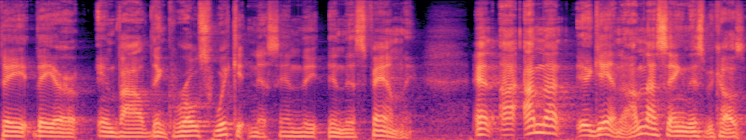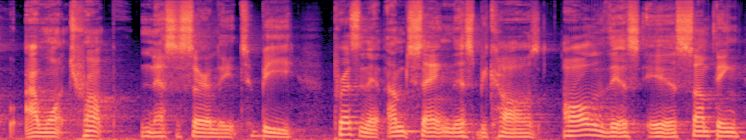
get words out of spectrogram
they they are involved in gross wickedness in the in this family. And I, I'm not again, I'm not saying this because I want Trump necessarily to be president. I'm saying this because all of this is something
